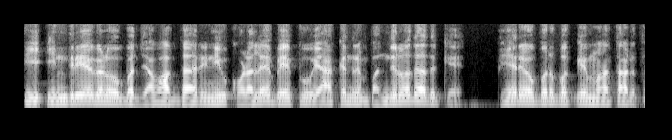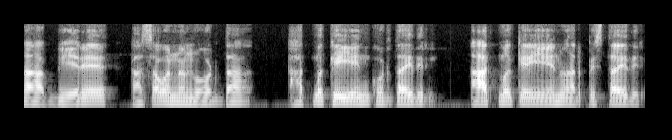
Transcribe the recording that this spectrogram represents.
ಈ ಇಂದ್ರಿಯಗಳು ಒಬ್ಬ ಜವಾಬ್ದಾರಿ, ನೀವು ಕೊಡಲೇಬೇಕು, ಯಾಕಂದ್ರೆ ಬಂದಿರೋದೇ ಅದಕ್ಕೆ. ಬೇರೆ ಒಬ್ಬರ ಬಗ್ಗೆ ಮಾತಾಡ್ತಾ, ಬೇರೆ ಕಸವನ್ನ ನೋಡ್ತಾ, ಆತ್ಮಕ್ಕೆ ಏನ್ ಕೊಡ್ತಾ ಇದೀರಿ ಆತ್ಮಕ್ಕೆ ಏನು ಅರ್ಪಿಸ್ತಾ ಇದ್ದೀರಿ?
